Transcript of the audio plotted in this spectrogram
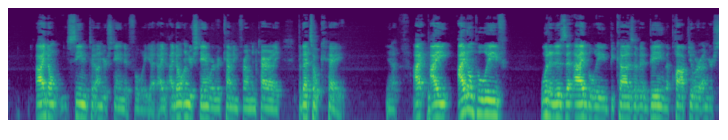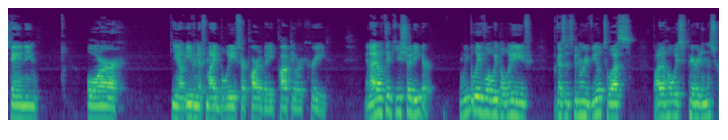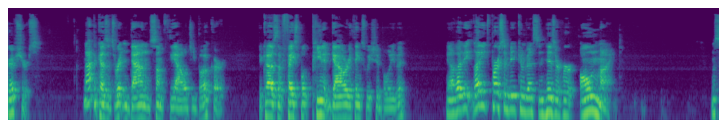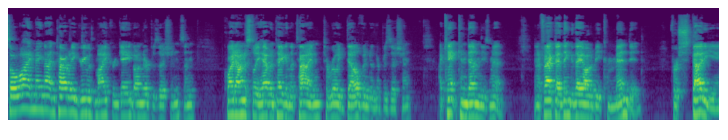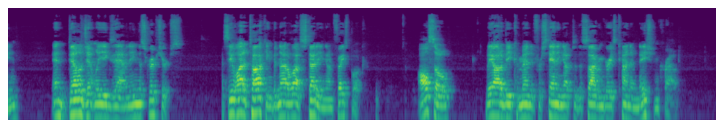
I don't seem to understand it fully yet. I, I don't understand where they're coming from entirely but that's okay. You know, I I I don't believe what it is that I believe because of it being the popular understanding, or you know, even if my beliefs are part of a popular creed. And I don't think you should either. We believe what we believe because it's been revealed to us by the Holy Spirit in the Scriptures. Not because it's written down in some theology book or because the Facebook peanut gallery thinks we should believe it. You know, let, let each person be convinced in his or her own mind. And so I may not entirely agree with Mike or Gabe on their positions, and quite honestly haven't taken the time to really delve into their position. I can't condemn these men. And in fact, I think they ought to be commended for studying and diligently examining the scriptures. I see a lot of talking, but not a lot of studying on Facebook. Also, they ought to be commended for standing up to the sovereign grace condemnation crowd.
